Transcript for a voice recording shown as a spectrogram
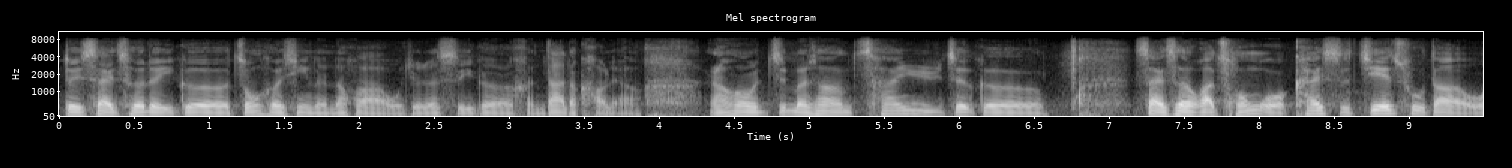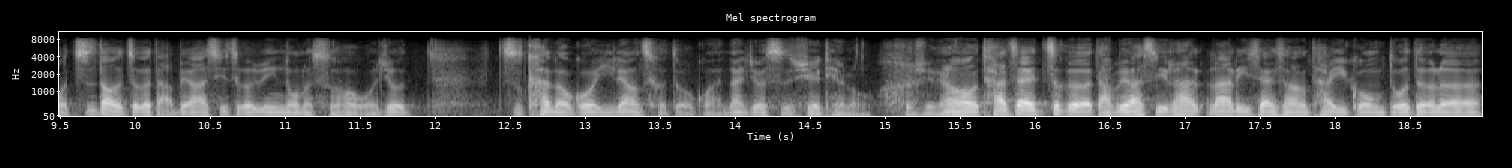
对赛车的一个综合性能的话，我觉得是一个很大的考量。然后基本上参与这个赛车的话，从我开始接触到我知道这个 WRC 这个运动的时候，我就只看到过一辆车夺冠，那就是雪铁龙。然后他在这个 WRC 拉拉力赛上，他一共夺得了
